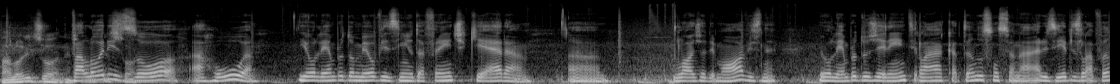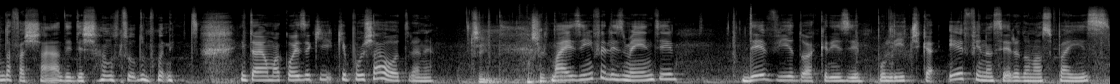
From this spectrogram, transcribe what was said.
valorizou, né? Valorizou a rua. E eu lembro do meu vizinho da frente, que era a loja de móveis, né? Eu lembro do gerente lá catando os funcionários e eles lavando a fachada e deixando tudo bonito. Então é uma coisa que, que puxa a outra, né? Sim, com certeza. Mas infelizmente, devido à crise política e financeira do nosso país,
